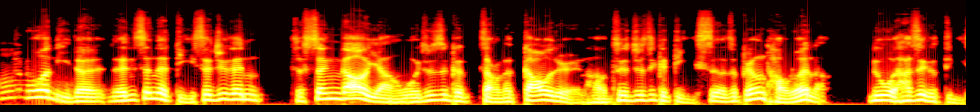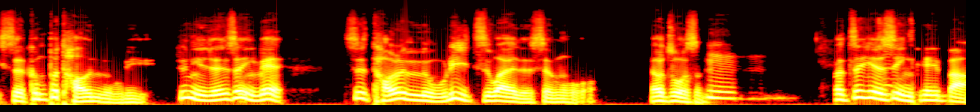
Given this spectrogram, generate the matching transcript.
如果你的人生的底色就跟这身高一样，我就是个长得高的人哈，这就是个底色，这不用讨论了。如果他是个底色，更不讨论努力，就你人生里面是讨论努力之外的生活要做什么。嗯，那这件事情可以把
